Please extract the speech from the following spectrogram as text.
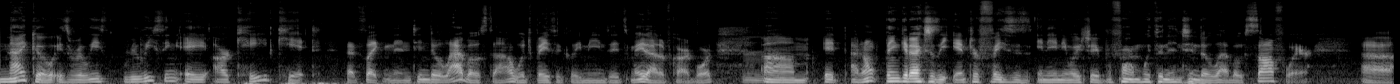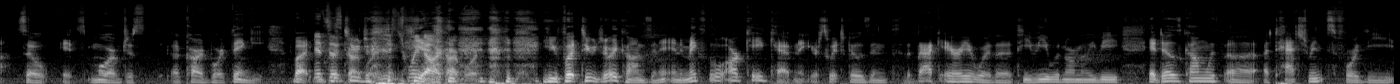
Nyko is release- releasing a arcade kit that's like Nintendo Labo style, which basically means it's made out of cardboard. Um, it I don't think it actually interfaces in any way, shape, or form with the Nintendo Labo software. Uh, so it's more of just a cardboard thingy. But you It says put two cardboard. It's $20 cardboard. you put two Joy Cons in it, and it makes a little arcade cabinet. Your Switch goes into the back area where the TV would normally be. It does come with uh, attachments for the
